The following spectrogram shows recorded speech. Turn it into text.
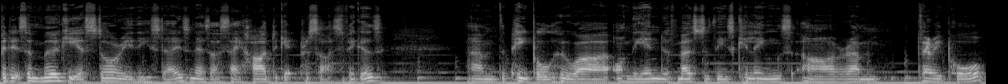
But it's a murkier story these days, and as I say, hard to get precise figures. Um, the people who are on the end of most of these killings are um, very poor,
